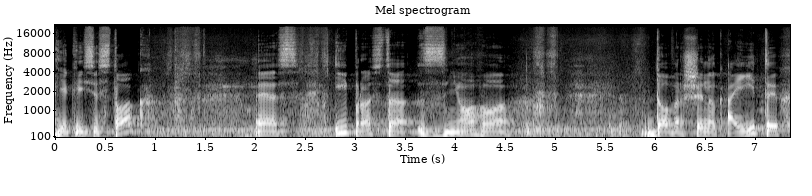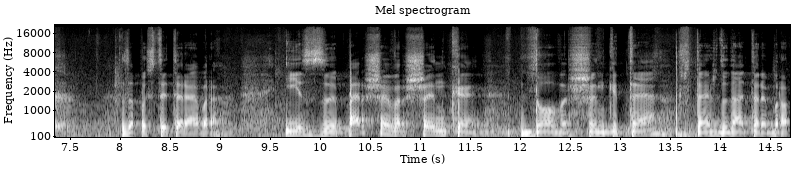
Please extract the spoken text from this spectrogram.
якийсь істок S, і просто з нього до вершинок Аїтих запустити ребра. І з першої вершинки до вершинки Т теж додати ребро.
